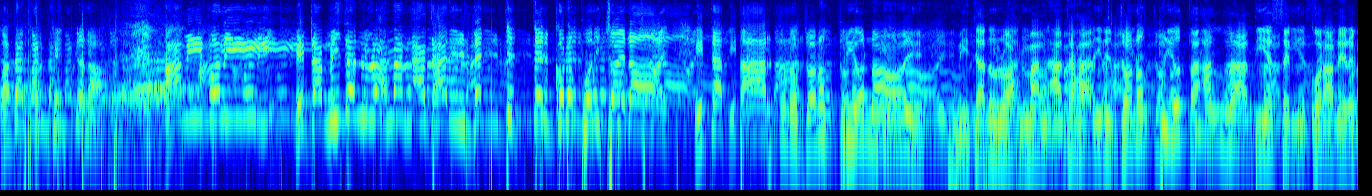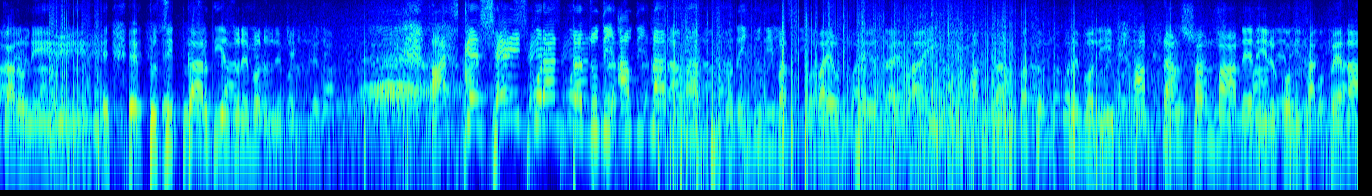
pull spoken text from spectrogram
কথা ঠিক কিনা? আমি বলি মিজানুর রহমান আজহারির ব্যক্তিত্বের কোনো পরিচয় নয়। এটা তার কোনো জনপ্রিয় নয়। মিজানুর রহমান আজহারির জনপ্রিয়তা আল্লাহ দিয়েছেন কোরআনের কারণে। একটু চিৎকার দিয়ে জোরে বলুন, ঠিক? আজকে সেই কোরআনটা যদি আপনার আমার জীবনে যদি বাস্তবায়ন হয়ে যায় ভাই, আপনার কসম করে বলি, আপনার সম্মানের এরকম থাকবে না।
